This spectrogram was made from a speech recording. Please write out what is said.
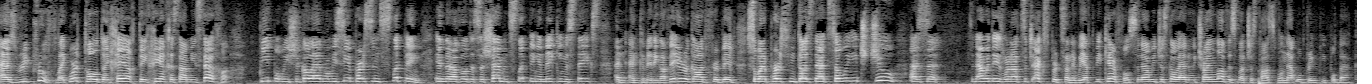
as reproof. Like we're told, toicheach toicheach People, we should go ahead when we see a person slipping in their avodas Hashem and slipping and making mistakes and, and committing avera, God forbid. So when a person does that, so we, each Jew, as a, so nowadays we're not such experts on it. We have to be careful. So now we just go ahead and we try and love as much as possible, and that will bring people back.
